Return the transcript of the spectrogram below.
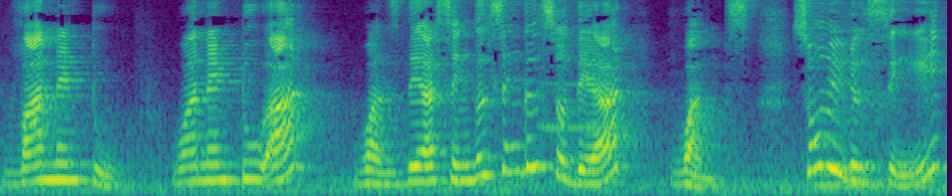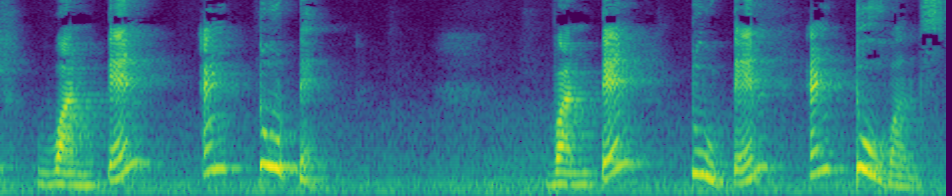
1 and 2 1 and 2 are ones they are single single so they are ones so we will say 110 and 210 110 210 and 2 ones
